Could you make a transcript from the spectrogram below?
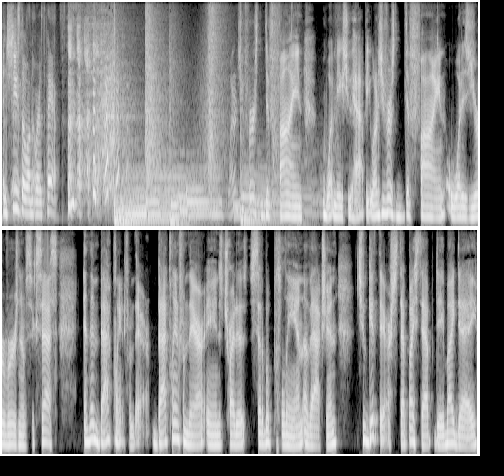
and she's the one that wears the pants. Why don't you first define what makes you happy? Why don't you first define what is your version of success? And then backplan from there. Backplan from there and try to set up a plan of action to get there step by step, day by day,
